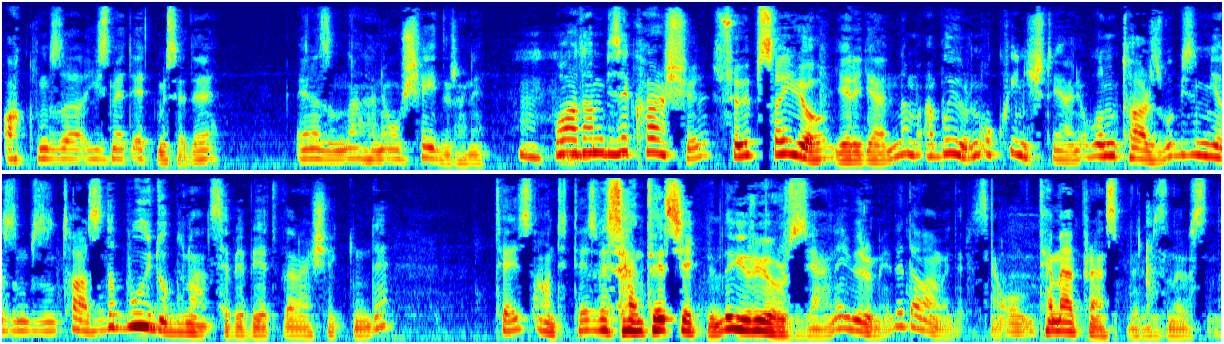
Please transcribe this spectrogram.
aklımıza hizmet etmese de en azından hani o şeydir hani O adam bize karşı sövüp sayıyor yeri geldiğinde ama "Ha, buyurun okuyun işte yani. Onun tarzı bu. Bizim yazımızın tarzı da buydu buna sebebiyet veren şeklinde. Tez, antitez ve sentez şeklinde yürüyoruz yani. Yürümeye de devam ederiz. Yani o temel prensiplerimizin arasında.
